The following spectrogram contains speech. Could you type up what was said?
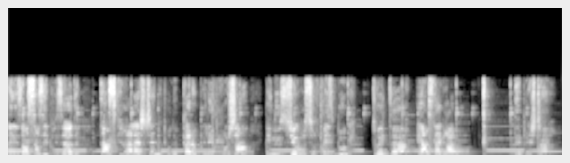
regarder les anciens épisodes, t'inscrire à la chaîne pour ne pas louper les prochains et nous suivre sur Facebook, Twitter et Instagram. Dépêche-toi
